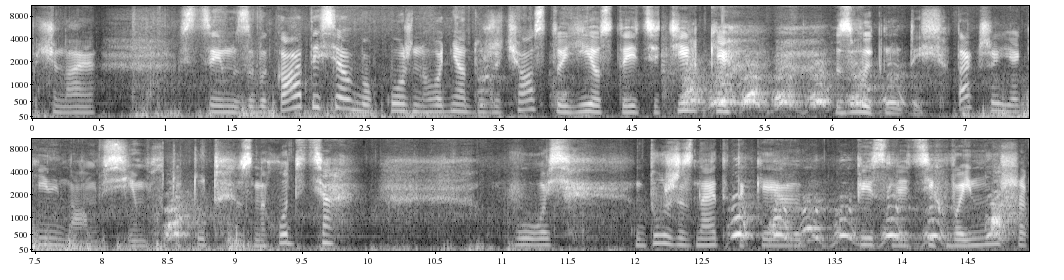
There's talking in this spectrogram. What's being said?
починає з цим звикатися, бо кожного дня дуже часто їй остається тільки звикнутись. Так же, як і нам всім, хто тут знаходиться. Ось. Дуже, знаєте, таке після цих войнушок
